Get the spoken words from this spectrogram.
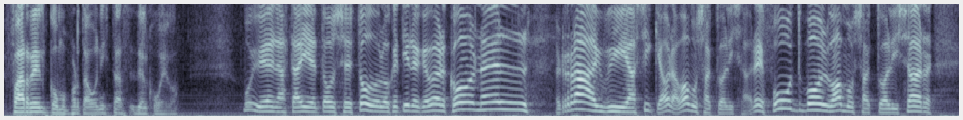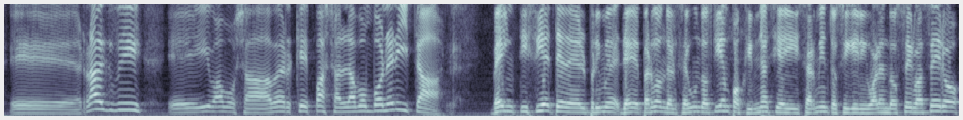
Farrell como protagonistas del juego. Muy bien, hasta ahí entonces todo lo que tiene que ver con el rugby. Así que ahora vamos a actualizar ¿eh? fútbol, vamos a actualizar eh, rugby eh, y vamos a ver qué pasa en la bombonerita. 27 del primer, perdón, del segundo tiempo, Gimnasia y Sarmiento siguen igualando 0 a 0.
